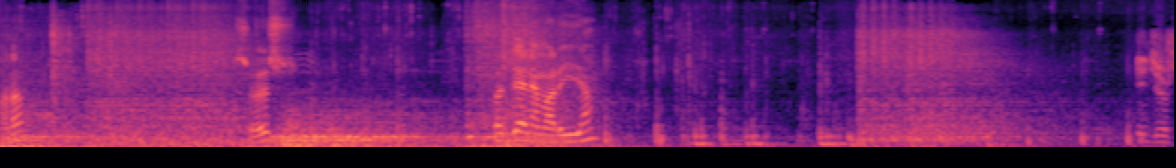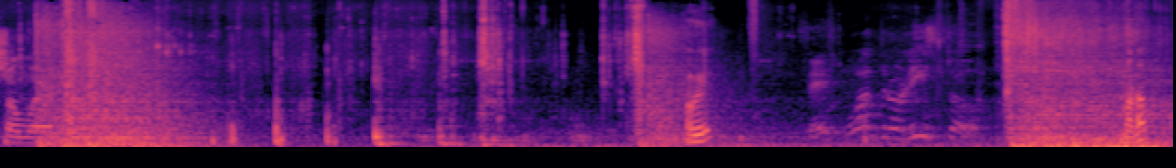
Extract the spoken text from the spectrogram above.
Vale. Eso es. Estás ya en amarilla. Somewhere. Ok. Vale. Nah,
